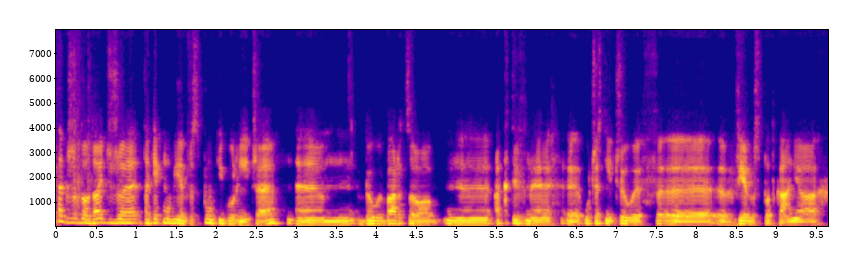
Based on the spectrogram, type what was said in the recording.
także dodać, że tak jak mówiłem, że spółki górnicze były bardzo e, aktywne, e, uczestniczyły w, e, w, wielu spotkaniach,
